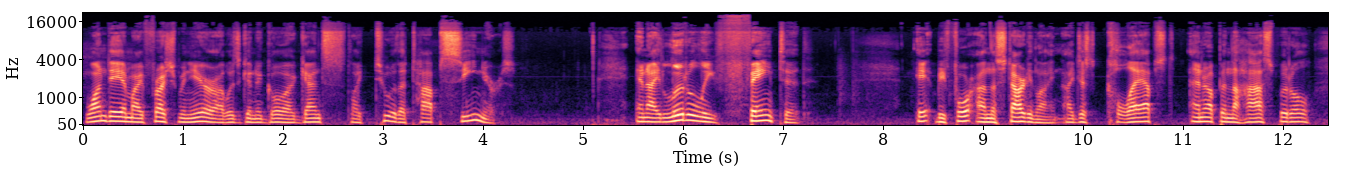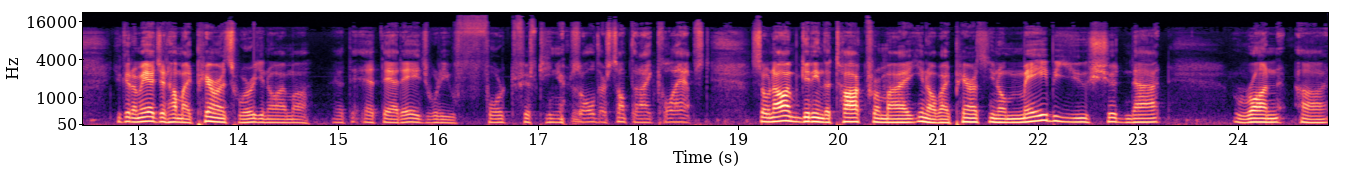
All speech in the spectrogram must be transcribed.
one day in my freshman year, I was going to go against like two of the top seniors. And I literally fainted it, before on the starting line. I just collapsed, ended up in the hospital. You can imagine how my parents were. You know, I'm a at, the, at that age. What are you, four, 15 years old or something? I collapsed. So now I'm getting the talk from my, you know, my parents. You know, maybe you should not run uh,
